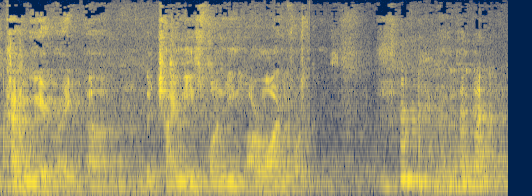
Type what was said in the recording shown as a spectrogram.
kind of weird, right? Um, the Chinese funding our law enforcement.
